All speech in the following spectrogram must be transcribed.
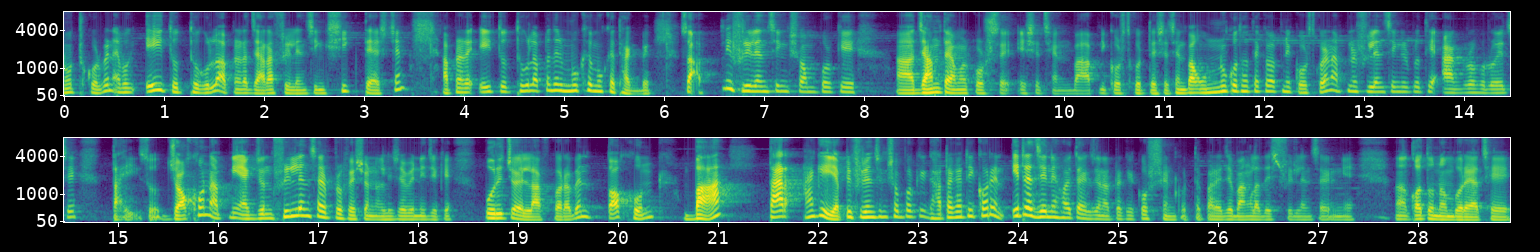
নোট করবেন এবং এই তথ্যগুলো আপনারা যারা ফ্রিল্যান্সিং শিখতে আসছেন, আপনারা এই তথ্যগুলো আপনাদের মুখে মুখে থাকবে। সো আপনি ফ্রিল্যান্সিং সম্পর্কে জানতে আমার কোর্সে এসেছেন বা আপনি কোর্স করতে এসেছেন বা অন্য কোথাও থেকেও আপনি কোর্স করেন, আপনার ফ্রিল্যান্সিংয়ের প্রতি আগ্রহ রয়েছে তাই। সো যখন আপনি একজন ফ্রিল্যান্সার প্রফেশনাল হিসেবে নিজেকে পরিচয় লাভ করাবেন, তখন বা তার আগেই আপনি ফ্রিল্যান্সিং সম্পর্কে ঘাটাঘাটি করেন, এটা জেনে হয়তো একজন আপনাকে কোশ্চেন করতে পারে যে বাংলাদেশ ফ্রিল্যান্সার নিয়ে কত নম্বরে আছে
